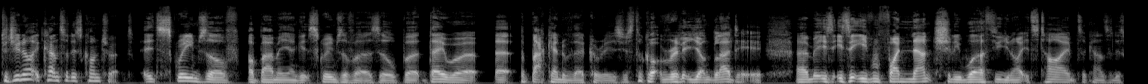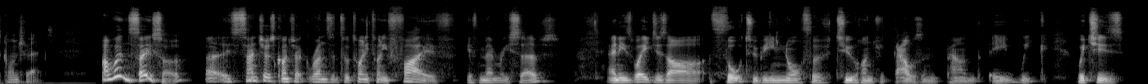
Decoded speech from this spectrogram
Did United cancel his contract? It screams of Aubameyang, it screams of Ozil, but they were at the back end of their careers. You've still got a really young lad here. Um, is, is it even financially worth United's time to cancel his contract? I wouldn't say so. Uh, Sancho's contract runs until 2025, if memory serves, and his wages are thought to be north of £200,000 a week, which is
